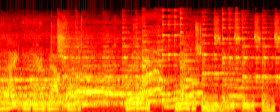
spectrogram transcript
enlighten their background with our mentions.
